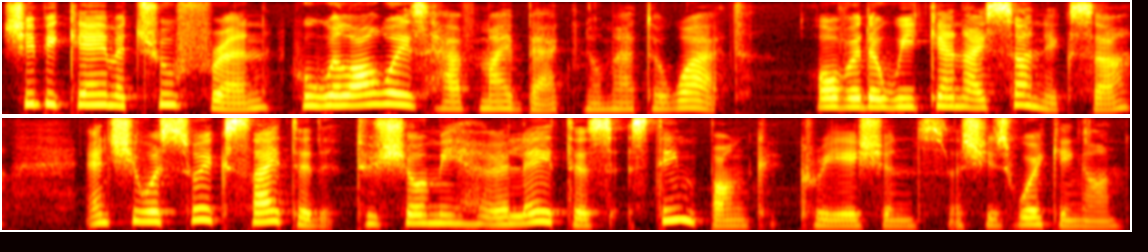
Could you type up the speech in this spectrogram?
She became a true friend who will always have my back no matter what. Over the weekend, I saw Nixa, and she was so excited to show me her latest steampunk creations that she's working on.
